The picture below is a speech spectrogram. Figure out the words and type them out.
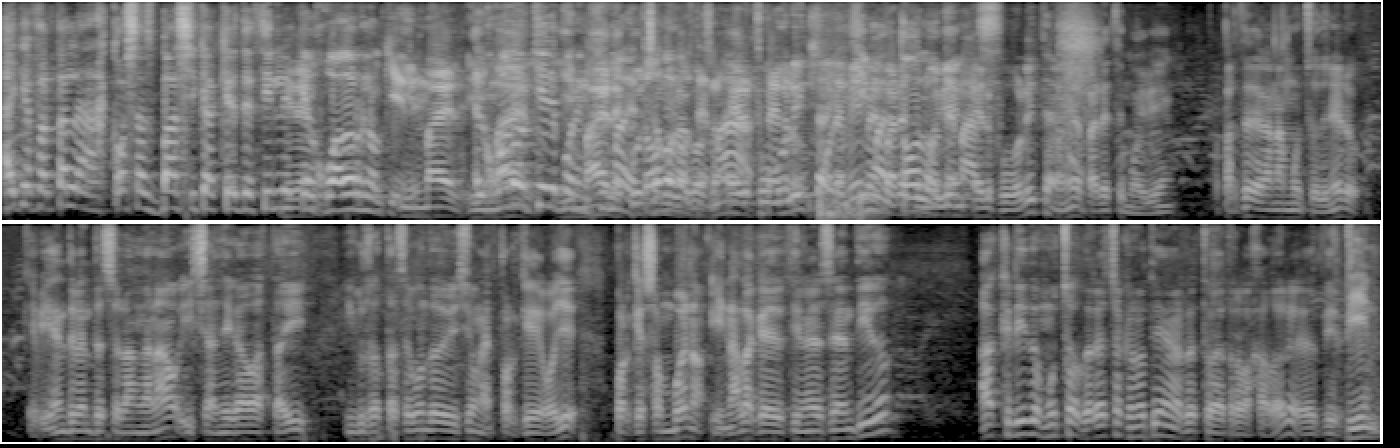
hay que faltarle a las cosas básicas, que es decirle Miren, que el jugador no quiere. Ismael, el Ismael, jugador quiere por Ismael, encima de todos los cosa. demás. El futbolista Pedro, a por mí me encima de parece todos muy los bien. demás. El futbolista a mí me parece muy bien. Aparte de ganar mucho dinero, que evidentemente se lo han ganado y se han llegado hasta ahí, incluso hasta segunda división, es porque, oye, porque son buenos y nada que decir en ese sentido. Ha adquirido muchos derechos que no tienen el resto de trabajadores. Es decir, Bien,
